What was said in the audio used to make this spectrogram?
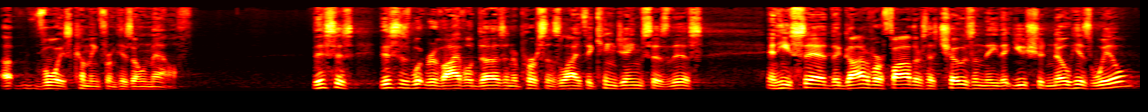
a voice coming from his own mouth. This is, this is what revival does in a person's life. The King James says this, and he said, The God of our fathers has chosen thee that you should know his will,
